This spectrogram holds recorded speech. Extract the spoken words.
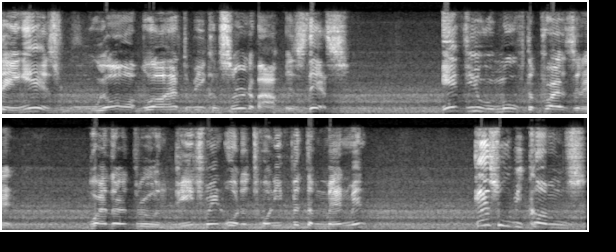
thing is, we all we all have to be concerned about is this. If you remove the president, whether through impeachment or the 25th Amendment, guess who becomes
